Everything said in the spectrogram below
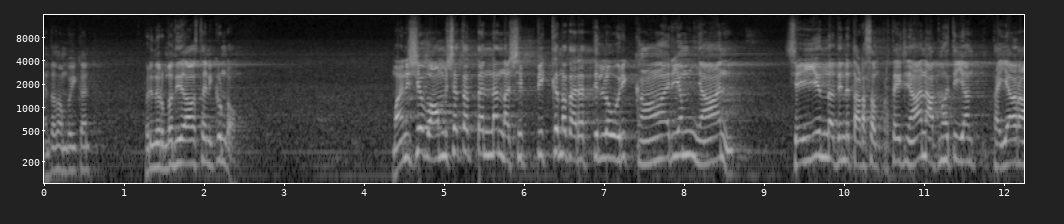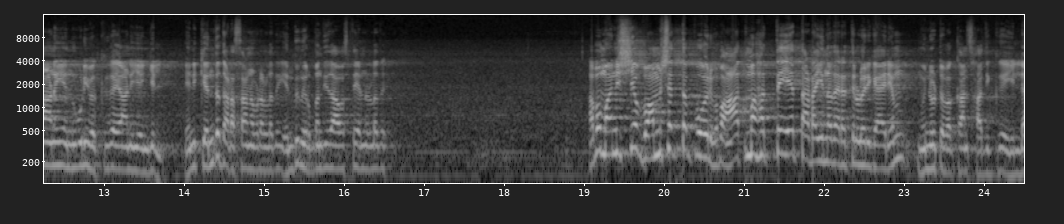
എന്താ സംഭവിക്കാൻ? ഒരു നിർബന്ധിതാവസ്ഥ എനിക്കുണ്ടോ? മനുഷ്യവംശത്തെ തന്നെ നശിപ്പിക്കുന്ന തരത്തിലുള്ള ഒരു കാര്യം ഞാൻ ചെയ്യുന്നതിന്റെ തടസ്സം പ്രത്യേകിച്ച് ഞാൻ ആത്മഹത്യ ചെയ്യാൻ തയ്യാറാണ് എന്നുകൂടി വെക്കുകയാണ് എങ്കിൽ എനിക്ക് എന്ത് തടസ്സമാണ് ഇവിടെ ഉള്ളത്? എന്ത് നിർബന്ധിതാവസ്ഥയാണുള്ളത്? അപ്പോൾ മനുഷ്യ വംശത്തെ പോലും അപ്പോൾ ആത്മഹത്യയെ തടയുന്ന തരത്തിലുള്ള ഒരു കാര്യം മുന്നോട്ട് വെക്കാൻ സാധിക്കുകയില്ല.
